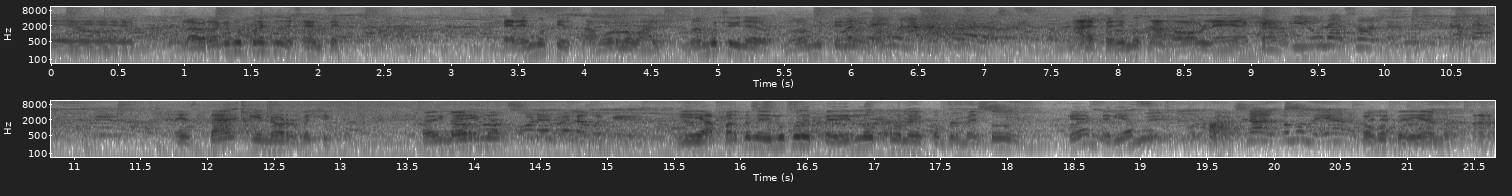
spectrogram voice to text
Eh, la verdad que es un precio decente. Veremos si el sabor lo vale. No es mucho dinero, no es mucho dinero. pedimos la más cara. Ah, pedimos la doble eh, acá. Y una sola. Está enorme, chicos. Está enorme. Pedimos una sola porque. Y aparte me di lujo de pedirlo con el complemento, ¿qué? ¿Mediano? No, el combo mediano. Como mediano. Ah,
